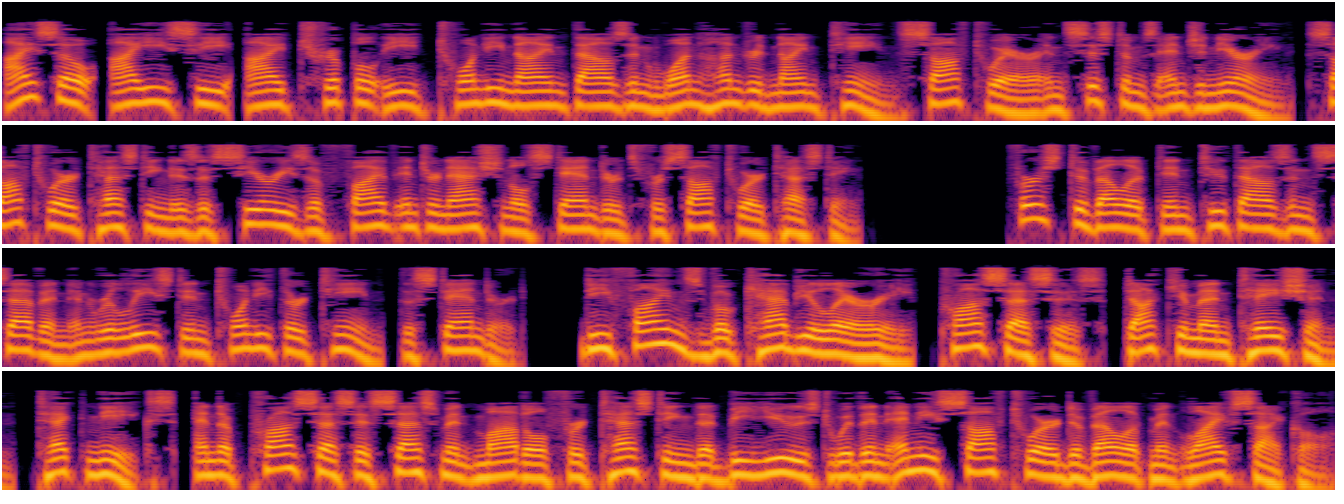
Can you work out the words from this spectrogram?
ISO IEC IEEE 29119 Software and Systems Engineering Software testing is a series of 5 international standards for software testing. First developed in 2007 and released in 2013, the standard defines vocabulary, processes, documentation, techniques, and a process assessment model for testing that be used within any software development lifecycle.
